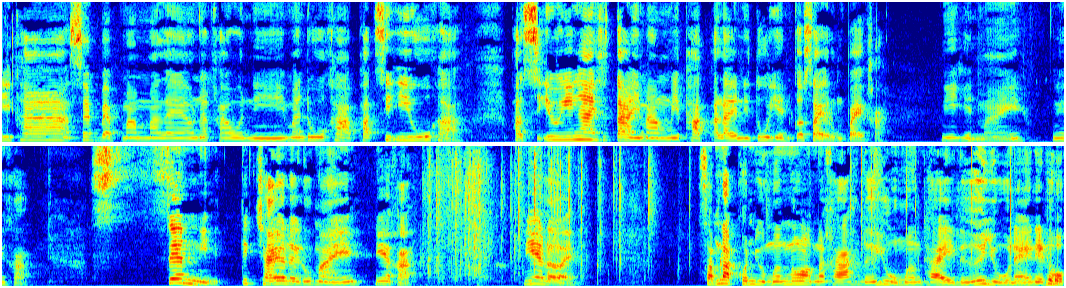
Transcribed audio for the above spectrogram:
ดีค่ะแซ่บแบบมัมมาแล้วนะคะ วันนี้มาดูค่ะผัดซีอิ๊วค่ะ ผัดซีอิ๊วง่ายๆสไตล์มัมมีผักอะไรในตู้เย็นก็ใส่ลงไปค่ะ นี่เห็นไหมนี่ค่ะ เส้นนี่ติ๊กใช้อะไรรู้ไหมเนี่ยค่ะ เนี่ยเลยสำหรับคนอยู่เมืองนอกนะคะ หรืออยู่เมืองไทยหรืออยู่ไหนในโลก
